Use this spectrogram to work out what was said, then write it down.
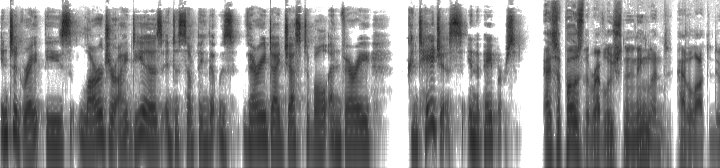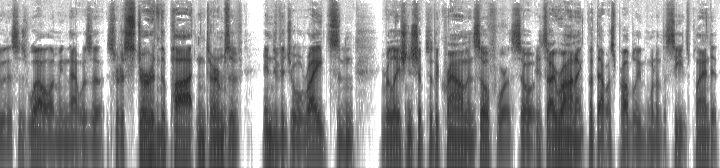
integrate these larger ideas into something that was very digestible and very contagious in the papers. I suppose the revolution in England had a lot to do with this as well. I mean, that was a sort of stirred the pot in terms of individual rights and relationship to the crown and so forth. So it's ironic, but that was probably one of the seeds planted.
